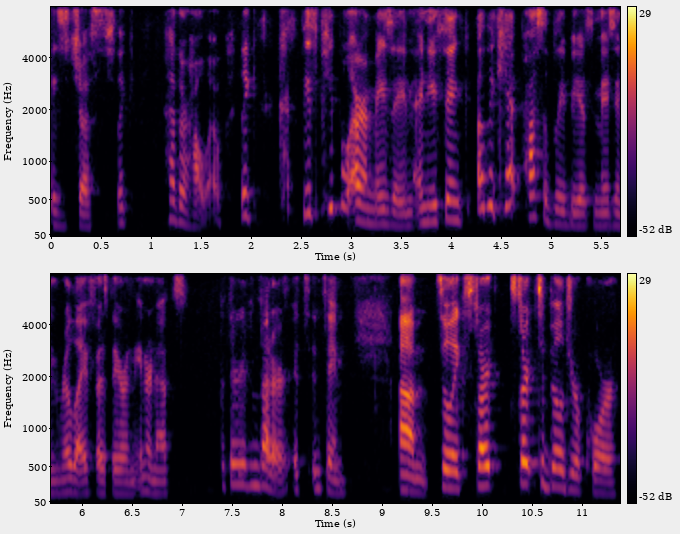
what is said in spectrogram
is just like Heather Hollow. Like c- these people are amazing, and you think, oh, they can't possibly be as amazing in real life as they are on the internets, but they're even better. It's insane. Um, so like start start to build your core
